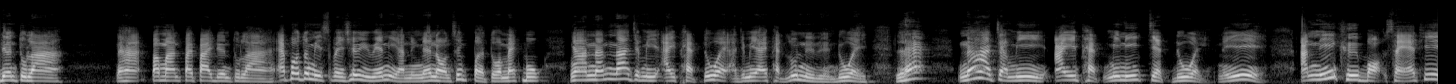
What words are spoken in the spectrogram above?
เดือนตุลานะฮะประมาณปลายปลายเดือนตุลา Apple ต้องมี Special Event อีกอันหนึ่งแน่นอน ซึ่งเปิดตัว MacBook งานนั้นน่าจะมี iPad ด้วย อาจจะมี iPad รุ่นอื่นๆด้วย และน่าจะมี iPad mini 7 ด้วย นี่ อันนี้คือเบาะแสที่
